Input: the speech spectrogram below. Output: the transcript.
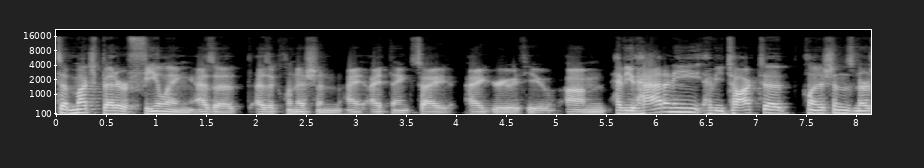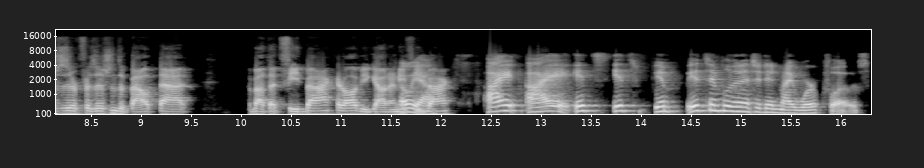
it's a much better feeling as a as a clinician I, I think. So I, I agree with you. Um, have you had any have you talked to clinicians nurses or physicians about that about that feedback at all? Have you got any oh, feedback? Yeah. I I it's it's it's implemented in my workflows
